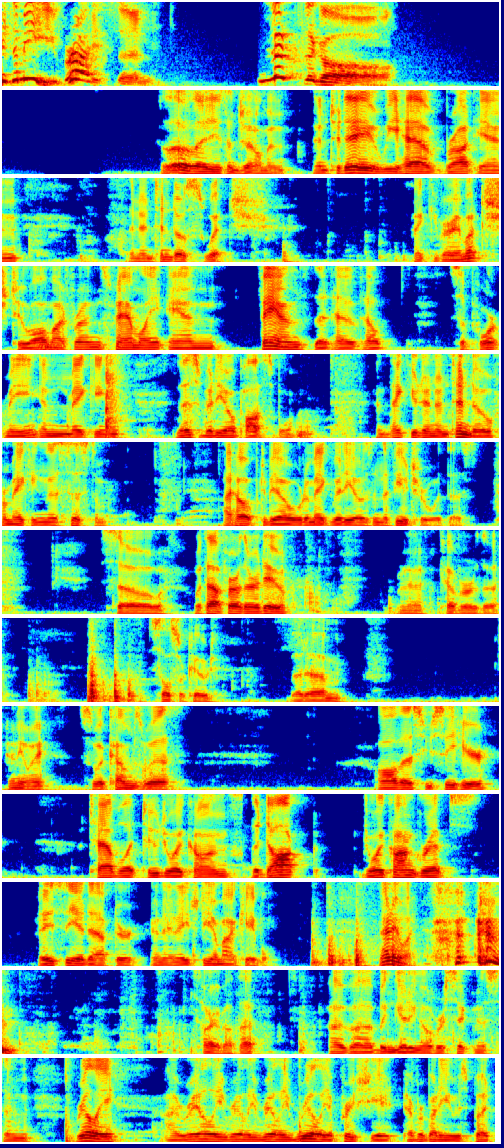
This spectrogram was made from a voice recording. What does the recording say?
It's me, Bryson. Let's go. Hello, ladies and gentlemen, and today we have brought in the Nintendo Switch. Thank you very much to all my friends, family, and fans that have helped support me in making this video possible. And thank you to Nintendo for making this system. I hope to be able to make videos in the future with this. So, without further ado, I'm going to cover the social code. But, um, anyway, so it comes with all this you see here a tablet, two Joy-Cons, the dock, Joy-Con grips, AC adapter, and an HDMI cable. Anyway, sorry about that. I've uh, been getting over sickness, and really, I really, really, really, really appreciate everybody who's put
